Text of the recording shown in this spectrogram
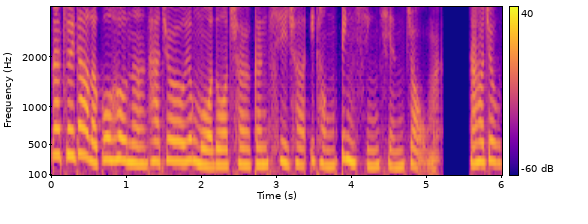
那追到了过后呢，他就用摩托车跟汽车一同并行前走嘛，然后就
